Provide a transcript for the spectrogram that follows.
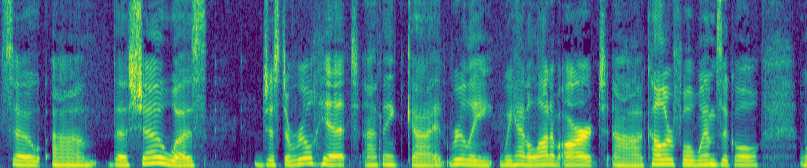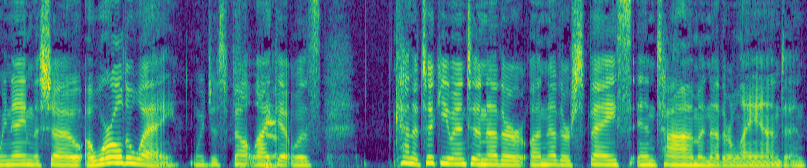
So um, the show was just a real hit. I think uh, it really we had a lot of art, uh, colorful, whimsical. We named the show "A World Away." We just felt like Yeah. it was kind of took you into another another space in time, another land, and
